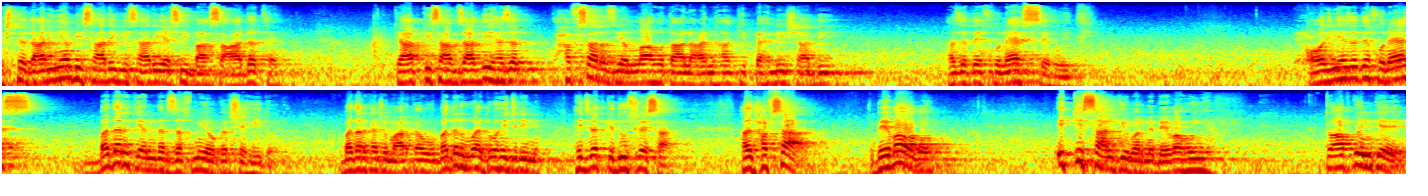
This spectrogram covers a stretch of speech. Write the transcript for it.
رشتہ داریاں بھی ساری کی ساری ایسی باسعادت ہیں۔ کہ آپ کی صاحبزادی حضرت حفصہ رضی اللہ تعالی عنہ کی پہلی شادی حضرت خنیس سے ہوئی تھی؟ اور یہ حضرت خنیس بدر کے اندر زخمی ہو کر شہید ہو بدر کا جو مارکا وہ بدر ہوا دو ہجری میں، ہجرت کے دوسرے سال۔ حضرت حفصہ بیوہ ہو گئی اکیس سال کی عمر میں بیوہ ہوئی ہیں۔ تو آپ کو ان کے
